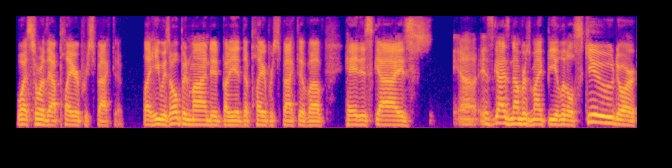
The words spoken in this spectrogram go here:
was sort of that player perspective. Like he was open minded, but he had the player perspective of, hey, this guy's uh, his guy's numbers might be a little skewed, or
